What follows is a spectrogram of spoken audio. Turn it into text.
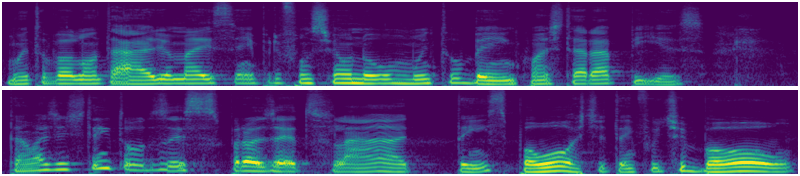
Muito voluntário, mas sempre funcionou muito bem com as terapias. Então, a gente tem todos esses projetos lá. Tem esporte, tem futebol,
